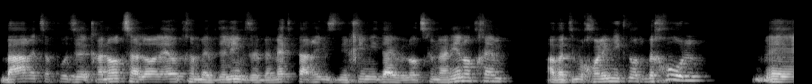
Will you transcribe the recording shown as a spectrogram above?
בארץ הפכו את זה לקרנות סל, לא אלאה אתכם בהבדלים, זה באמת פערים זניחים מדי ולא צריכים לעניין אתכם, אבל אתם יכולים לקנות בחו"ל, אה,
